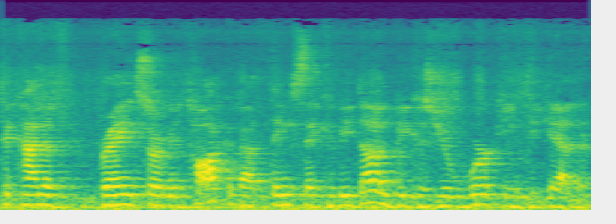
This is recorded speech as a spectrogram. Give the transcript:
to kind of brainstorm and talk about things that can be done because you're working together.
